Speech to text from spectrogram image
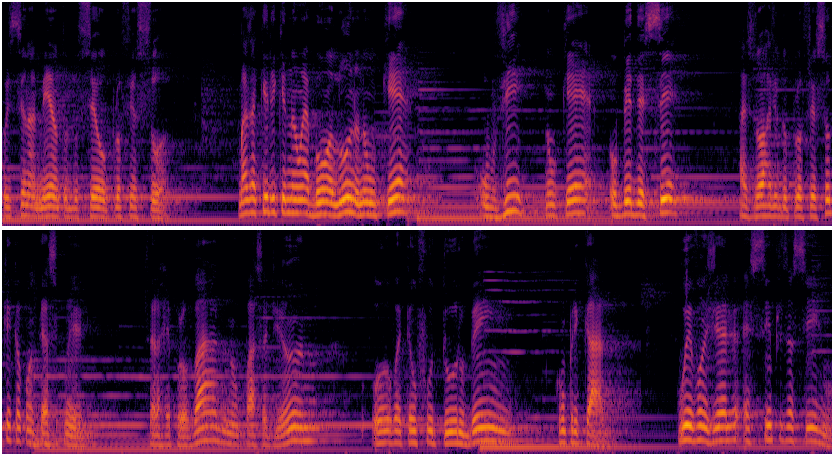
o ensinamento do seu professor. Mas aquele que não é bom aluno, não quer ouvir, não quer obedecer às ordens do professor, o que, é que acontece com ele? Será reprovado, não passa de ano, ou vai ter um futuro bem complicado. O Evangelho é simples assim, irmão.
